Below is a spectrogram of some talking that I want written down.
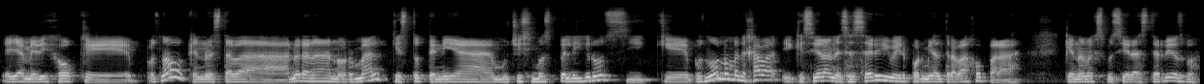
Ella me dijo que pues no, que no estaba, no era nada normal, que esto tenía muchísimos peligros y que pues no, no me dejaba y que si era necesario iba a ir por mí al trabajo para que no me expusiera a este riesgo.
